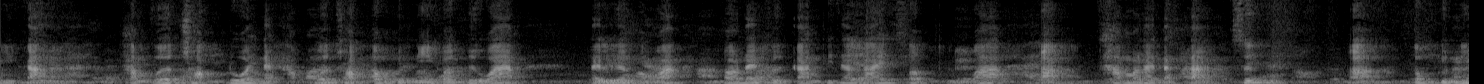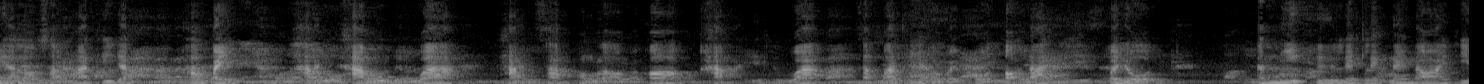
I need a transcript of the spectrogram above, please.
มีการทำเวิร์กช็อปด้วยนะครับเวิร์กช็อปตรงจุดนี้ก็คือว่าในเรื่องของว่าเราได้ฝึกการที่จะไลฟ์สดหรือว่าอ่าทำอะไรต่างๆ ซึ่งตรงจุดนี้เราสามารถที่จะเข้าไปถ่ายทำหรือว่า ถ่ายซับของเราแล้วก็ขายหรือว่าสามารถที่จะเอาไปโพสต์ต่อได้ประโยชน์ อันนี้คือเล็กๆ น้อยๆที่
